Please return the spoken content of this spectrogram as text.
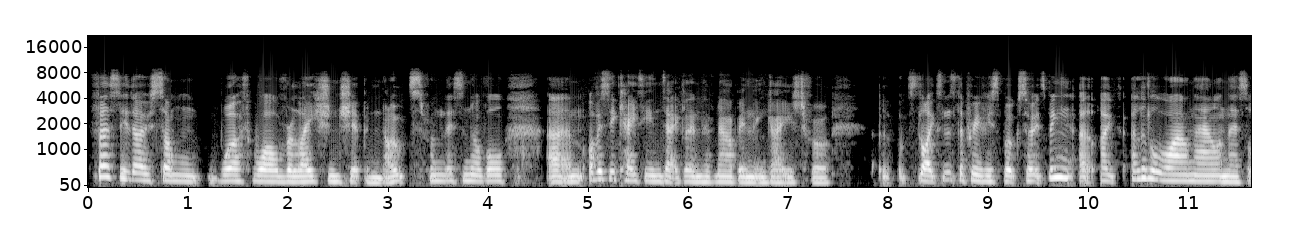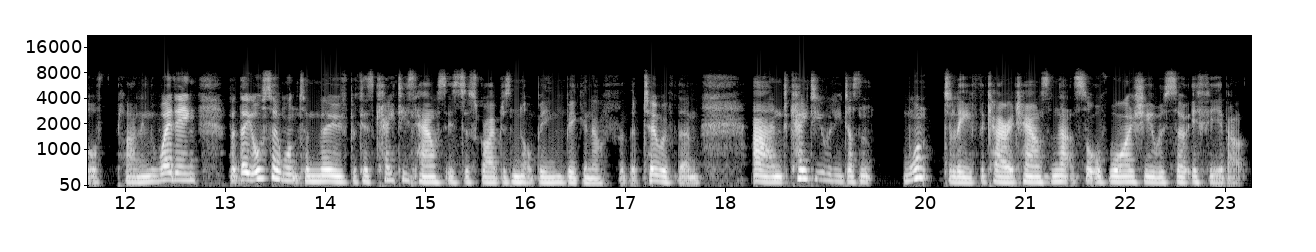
Firstly, though, some worthwhile relationship notes from this novel. Um, obviously, Katie and Declan have now been engaged for like since the previous book so it's been uh, like a little while now and they're sort of planning the wedding but they also want to move because katie's house is described as not being big enough for the two of them and katie really doesn't want to leave the carriage house and that's sort of why she was so iffy about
